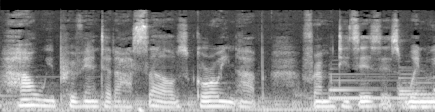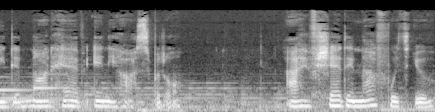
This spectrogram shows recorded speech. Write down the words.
how we prevented ourselves growing up from diseases when we did not have any hospital. I've shared enough with you,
